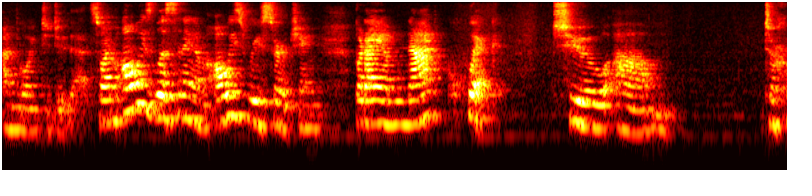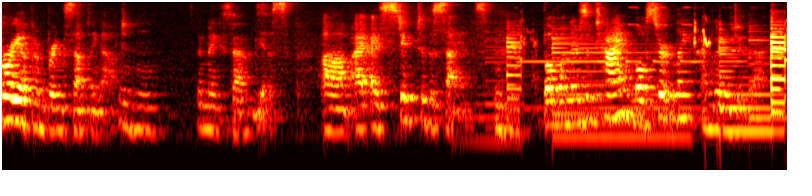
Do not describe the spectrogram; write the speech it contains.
I'm going to do that. So I'm always listening, I'm always researching, but I am not quick to um, to hurry up and bring something out. That makes sense. Yes, um, I, I stick to the science. But when there's a time, most certainly I'm going to do that.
